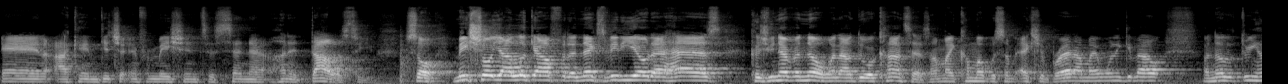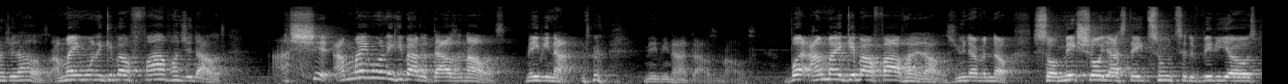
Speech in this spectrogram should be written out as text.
and I can get your information to send that $100 to you. So make sure y'all look out for the next video that has, because you never know when I'll do a contest. I might come up with some extra bread. I might want to give out another $300. I might want to give out $500. Ah, shit, I might want to give out $1,000. Maybe not. Maybe not $1,000. But I might give out $500. You never know. So make sure y'all stay tuned to the videos.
